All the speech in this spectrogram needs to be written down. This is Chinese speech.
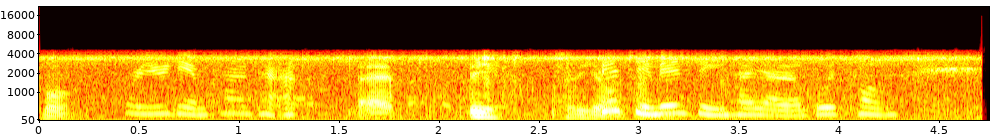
我有点怕他。哎边紧边紧他咬人不痛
